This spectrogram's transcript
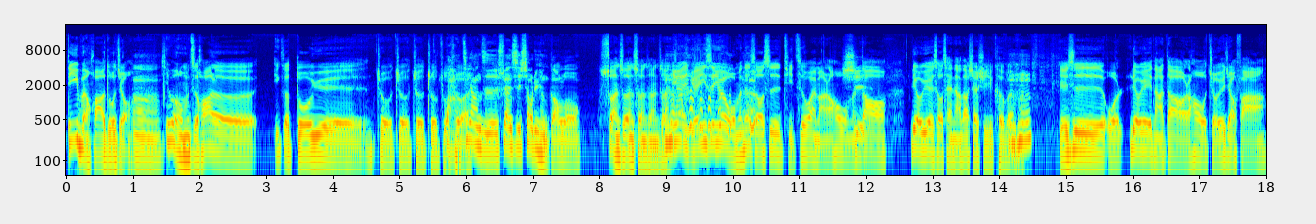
第一本花了多久？嗯，因为我们只花了一个多月就就就就做出来，这样子算是效率很高喽。算算算算算，因为原因是因为我们那时候是体制外嘛，然后我们到六月的时候才拿到下学期课本嘛，也是我六月拿到，然后九月就要发，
